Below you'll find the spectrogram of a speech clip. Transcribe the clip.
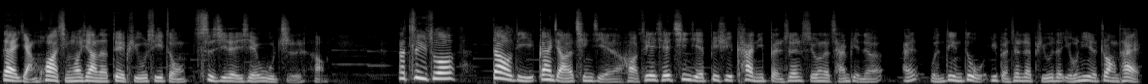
在氧化情况下呢，对皮肤是一种刺激的一些物质，哈。那至于说到底刚才讲的清洁了哈，这些清洁必须看你本身使用的产品的哎稳定度，你本身的皮肤的油腻的状态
